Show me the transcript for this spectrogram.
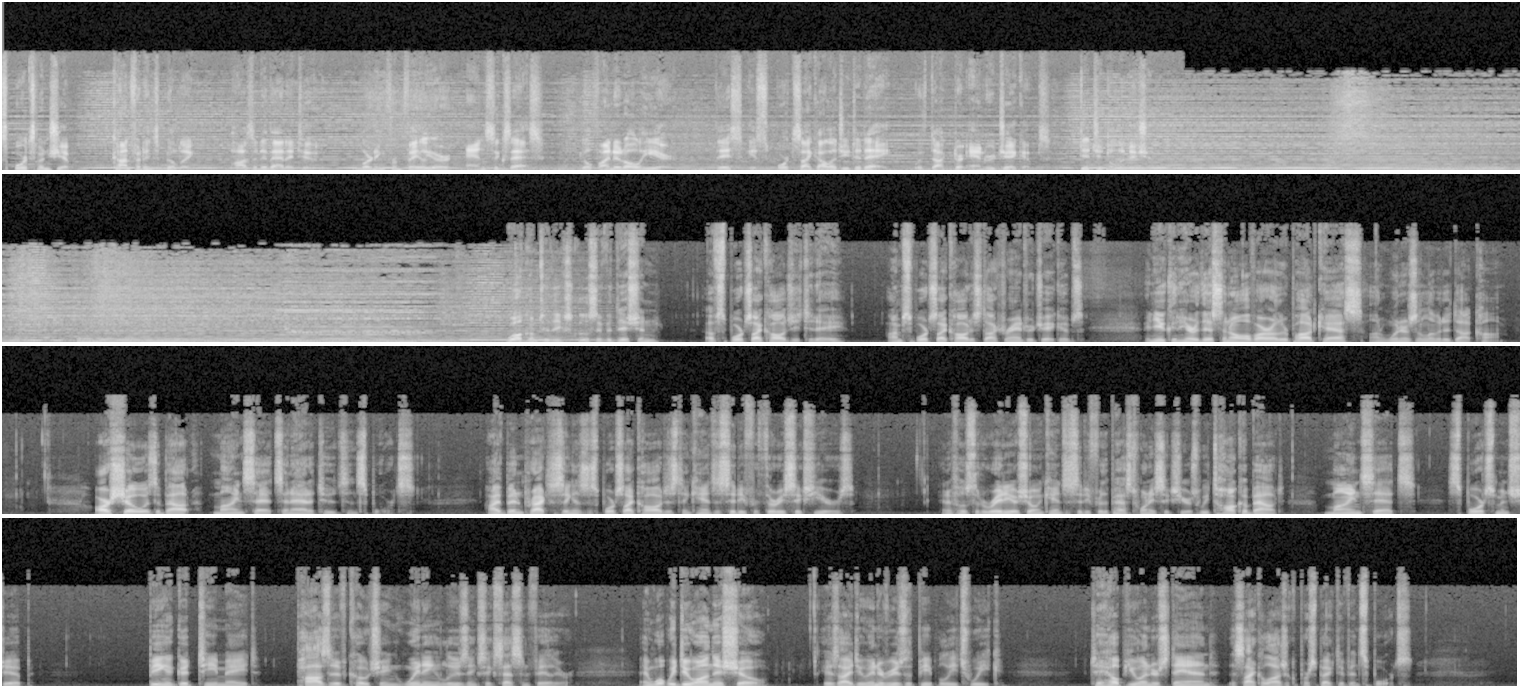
sportsmanship, confidence building, positive attitude, learning from failure and success. You'll find it all here. This is Sports Psychology Today with Dr. Andrew Jacobs, Digital Edition. Welcome to the exclusive edition of Sports Psychology Today. I'm sports psychologist Dr. Andrew Jacobs, and you can hear this and all of our other podcasts on winnersunlimited.com. Our show is about mindsets and attitudes in sports. I've been practicing as a sports psychologist in Kansas City for 36 years, and I've hosted a radio show in Kansas City for the past 26 years. We talk about mindsets, sportsmanship, being a good teammate, positive coaching, winning, losing, success, and failure. And what we do on this show is I do interviews with people each week to help you understand the psychological perspective in sports.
